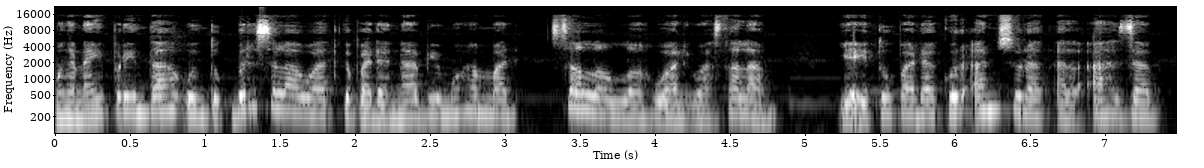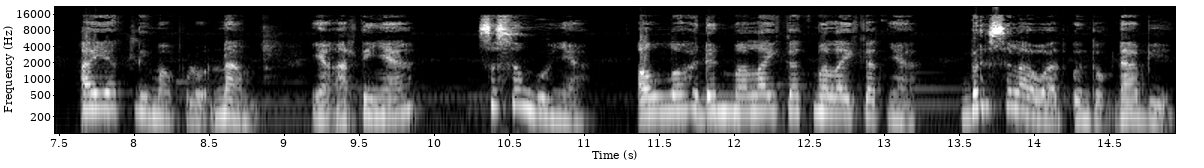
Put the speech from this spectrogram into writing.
mengenai perintah untuk berselawat kepada Nabi Muhammad Sallallahu Alaihi Wasallam, yaitu pada Quran Surat Al-Ahzab ayat 56, yang artinya, Sesungguhnya Allah dan malaikat-malaikatnya berselawat untuk Nabi.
